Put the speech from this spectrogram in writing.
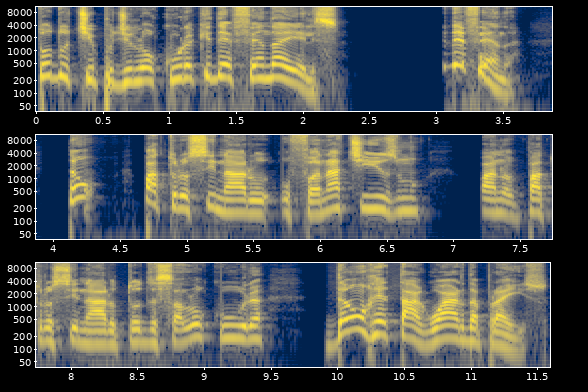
todo tipo de loucura que defenda eles. Que defenda. Então, patrocinaram o fanatismo, pa- patrocinaram toda essa loucura, dão retaguarda para isso.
